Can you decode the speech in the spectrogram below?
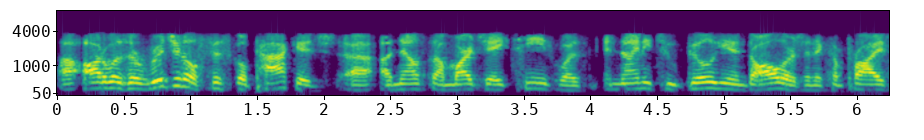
uh, Ottawa's original fiscal package uh, announced on March 18th was $92 billion and it comprised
